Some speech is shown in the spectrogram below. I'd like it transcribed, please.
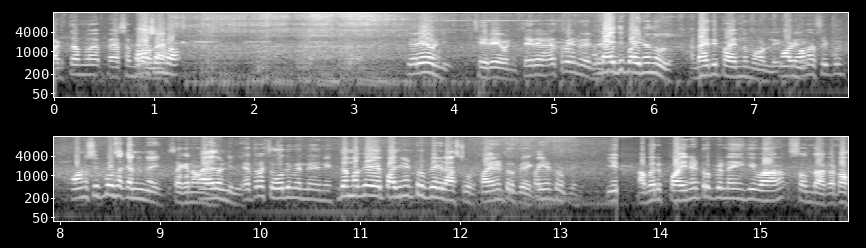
അടുത്ത നമ്മളെ പാഷൻ പ്രോ ചെറിയ വണ്ടി. ചെറിയ വണ്ടി. ചെറിയ എത്ര രണ്ടായിരത്തി പതിനൊന്നുള്ളൂ രണ്ടായിരത്തി പതിനൊന്ന് model ownership ownership second second എത്ര ചോദ്യം വരുന്നതിന് ഇത് നമുക്ക് പതിനെട്ട് റുപ്യ ലാസ്റ്റ് കൊടുക്കും. പതിനെട്ട് റുപ്യ പതിനെട്ട് റുപ്യ അപ്പൊ ഒരു പതിനെട്ട് റുപ്യ ഉണ്ടെങ്കിൽ വാഹനം സ്വന്തമാക്കാം കേട്ടോ.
